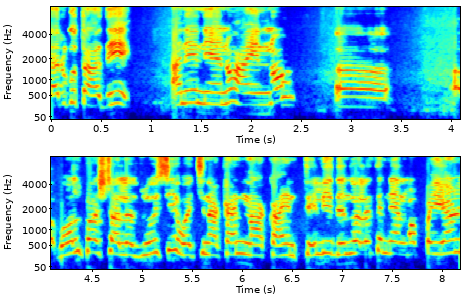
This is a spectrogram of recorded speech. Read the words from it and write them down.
జరుగుతుంది అని నేను ఆయన్ను వరల్డ్ పోస్టాల్లో చూసి వచ్చిన కానీ నాకు ఆయన తెలియదు. ఎందువల్ల నేను ముప్పై ఏళ్ళ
